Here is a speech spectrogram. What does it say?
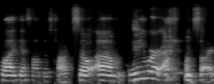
Well, I guess I'll just talk. So um, we were, I'm sorry,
